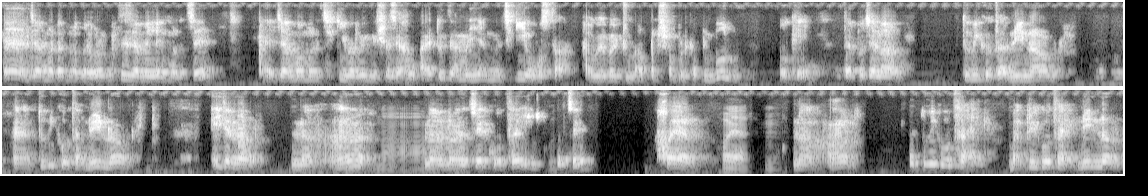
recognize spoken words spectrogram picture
হ্যাঁ জামাটা আমরা ব্যবহার করতে জামা ইয়াং মানে হচ্ছে। হ্যাঁ, জামা মানে হচ্ছে কীভাবে মিশে যাও আর একটা জামা ইয়াং মানে হচ্ছে কি অবস্থা? হাউ এভার টু আপনার সম্পর্কে আপনি বলুন ওকে তারপর জানা তুমি কোথা নিনার হ্যাঁ তুমি কোথা নিনার এই যে না না। না মানে হচ্ছে কোথায়? হচ্ছে হয়ার। হয় আর না আর তুমি কোথায়? বা আপনি কোথায়? নির্নট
